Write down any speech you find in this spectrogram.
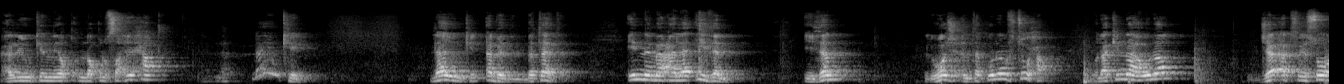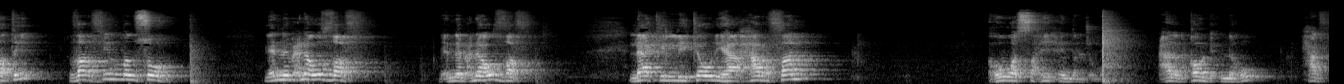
هل يمكن أن نقول صحيحة؟ لا, لا يمكن. لا يمكن أبدا بتاتا. إنما على إذن. إذن الوجه أن تكون مفتوحة. ولكنها هنا جاءت في صورة ظرف منصوب. لأن معناه الظرف. لأن معناه الظرف. لكن لكونها حرفا هو الصحيح عند الجمهور. على القول بأنه حرف.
